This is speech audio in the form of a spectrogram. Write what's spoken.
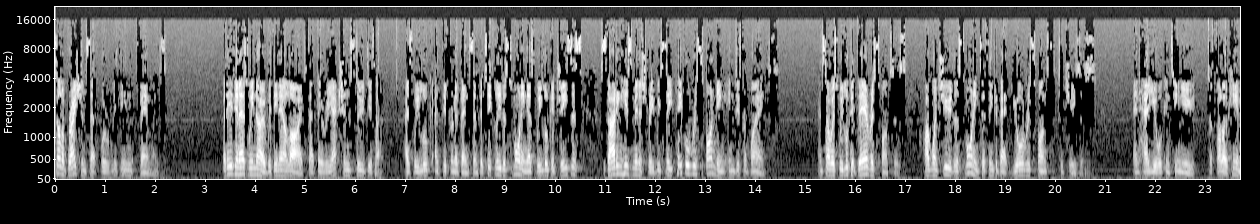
celebrations that were within families. But even as we know within our lives that their reactions do differ as we look at different events, and particularly this morning as we look at Jesus starting his ministry, we see people responding in different ways. And so as we look at their responses, I want you this morning to think about your response to Jesus and how you will continue to follow him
